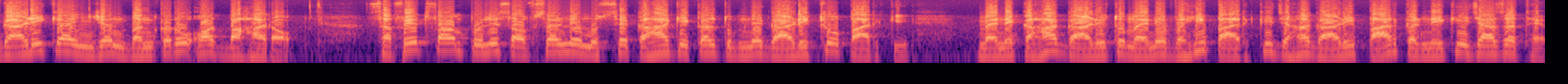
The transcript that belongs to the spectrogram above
गाड़ी का इंजन बंद करो और बाहर आओ। सफ़ेद फार्म पुलिस ऑफिसर ने मुझसे कहा कि कल तुमने गाड़ी क्यों पार्क की? मैंने कहा, गाड़ी तो मैंने वहीं पार्क की जहाँ गाड़ी पार्क करने की इजाज़त है।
